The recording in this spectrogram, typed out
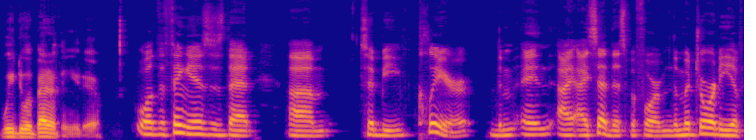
we do it better than you do. Well, the thing is, is that um, to be clear, the and I, I said this before, the majority of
